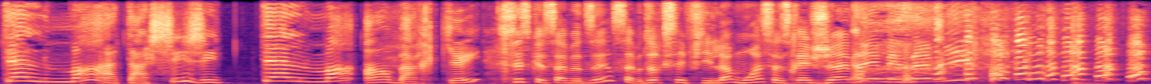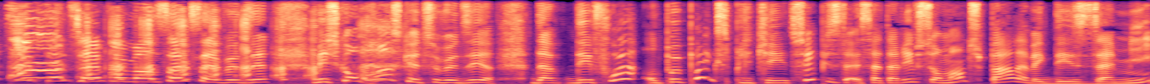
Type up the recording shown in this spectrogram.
tellement attachée. J'ai tellement embarqué. Tu sais ce que ça veut dire? Ça veut dire que ces filles-là, moi, ce serait jamais mes amies. C'est simplement ça que ça veut dire. Mais je comprends ce que tu veux dire. Des fois, on peut pas expliquer. Tu sais, puis ça, t'arrive sûrement, tu parles avec des amis,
